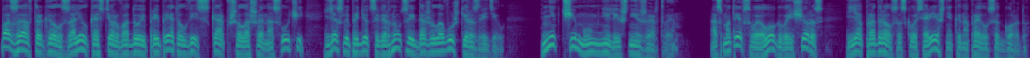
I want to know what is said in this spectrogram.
Позавтракал, залил костер водой, припрятал весь скарб в шалаше на случай, если придется вернуться, и даже ловушки разрядил. Ни к чему мне лишние жертвы. Осмотрев свое логово еще раз, я продрался сквозь орешник и направился к городу.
